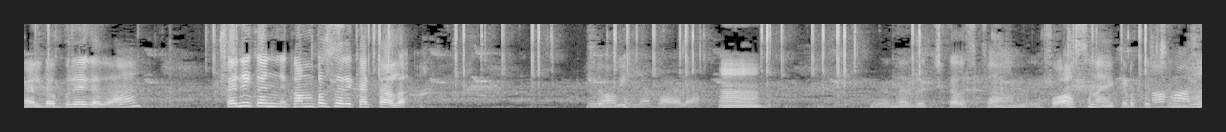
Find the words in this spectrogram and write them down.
వాళ్ళ డబ్బులే కదా. కానీ కంపల్సరీ కట్టాలా? వచ్చి కలుస్తా ఉంది. వాసన ఇక్కడికి వచ్చింది?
